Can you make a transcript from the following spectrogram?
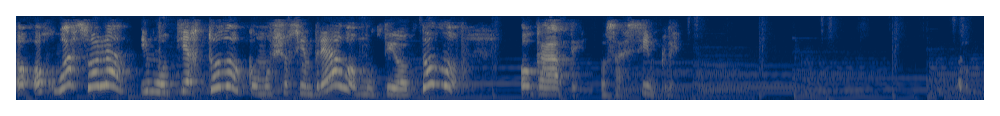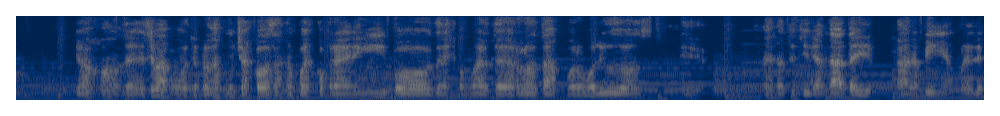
o, o jugás sola y muteas todo como yo siempre hago, muteo todo, o cagate. O sea, es simple. Qué bajón. De- Encima como que te perdés muchas cosas, no puedes cooperar en equipo, tenés que comerte derrotas por boludos, eh, no te tiran data y pagan a piña, ponele.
